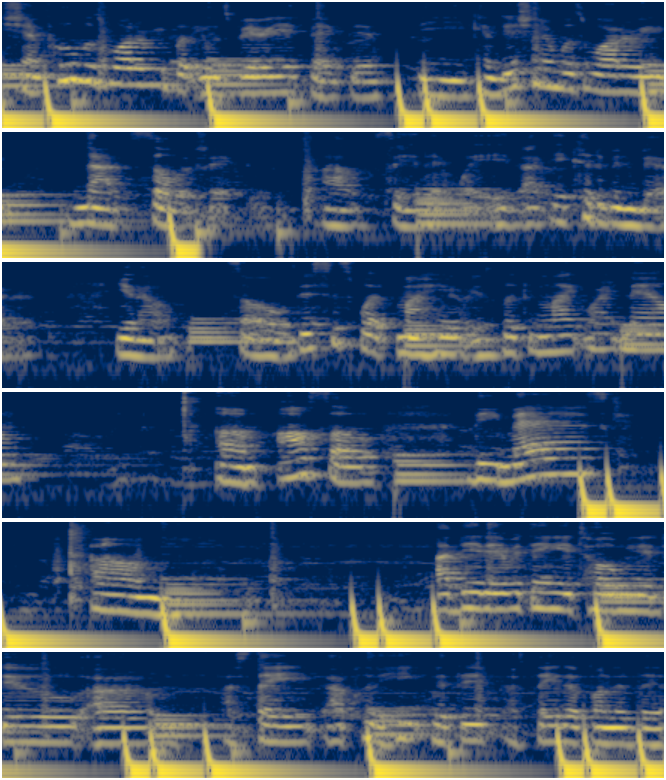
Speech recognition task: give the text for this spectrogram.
shampoo was watery, but it was very effective. The conditioner was watery, not so effective. I'll say it that way. It, it could have been better, you know. So this is what my hair is looking like right now. Um, also, the mask, um, I did everything it told me to do. Um, I stayed, I put heat with it. I stayed up under the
